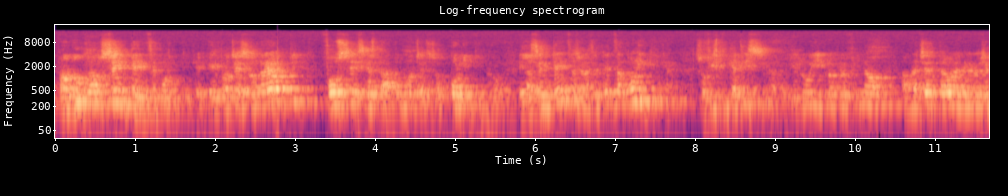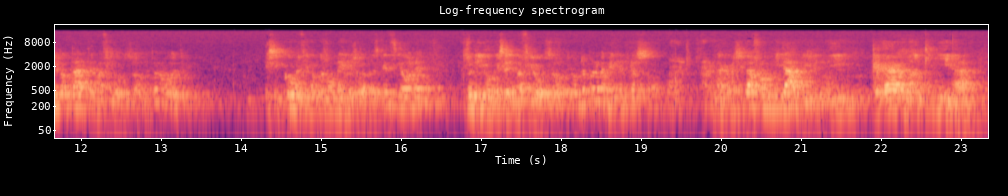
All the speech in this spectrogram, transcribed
producono sentenze politiche e il processo Andreotti fosse e sia stato un processo politico e la sentenza sia una sentenza politica, sofisticatissima, perché lui proprio fino a una certa ora del 1980 è mafioso, poi non è più. E siccome fino a quel momento c'è la prescrizione, io dico che sei mafioso e contemporaneamente ti assolvo. Una capacità formidabile di creare un'alchimia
